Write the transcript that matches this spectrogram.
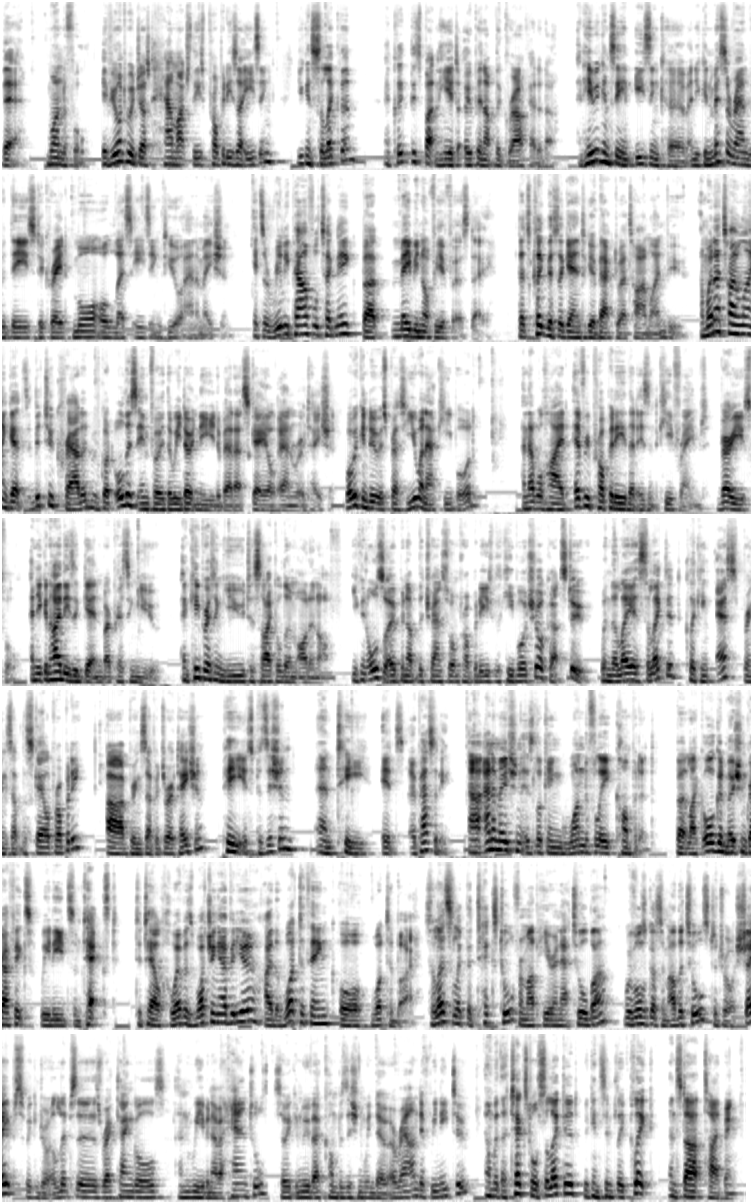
There, wonderful. If you want to adjust how much these properties are easing, you can select them and click this button here to open up the graph editor. And here we can see an easing curve and you can mess around with these to create more or less easing to your animation. It's a really powerful technique, but maybe not for your first day. Let's click this again to go back to our timeline view. And when our timeline gets a bit too crowded, we've got all this info that we don't need about our scale and rotation. What we can do is press U on our keyboard, and that will hide every property that isn't keyframed. Very useful. And you can hide these again by pressing U and keep pressing U to cycle them on and off. You can also open up the transform properties with keyboard shortcuts too. When the layer is selected, clicking S brings up the scale property, R brings up its rotation, P its position, and T its opacity. Our animation is looking wonderfully competent, but like all good motion graphics, we need some text to tell whoever's watching our video either what to think or what to buy. So let's select the text tool from up here in our toolbar. We've also got some other tools to draw shapes. We can draw ellipses, rectangles, and we even have a hand tool so we can move our composition window around if we need to. And with the text tool selected, we can simply click and start typing.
